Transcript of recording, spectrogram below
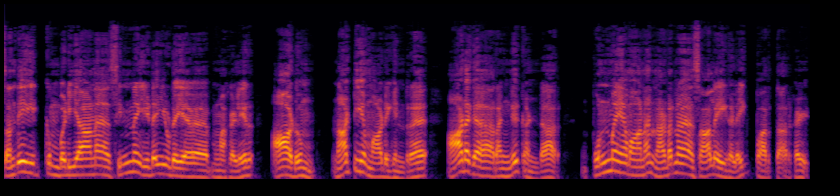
சந்தேகிக்கும்படியான சின்ன இடையுடைய மகளிர் ஆடும் நாட்டியம் ஆடுகின்ற ஆடக அரங்கு கண்டார். பொன்மயமான நடன சாலைகளை பார்த்தார்கள்.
